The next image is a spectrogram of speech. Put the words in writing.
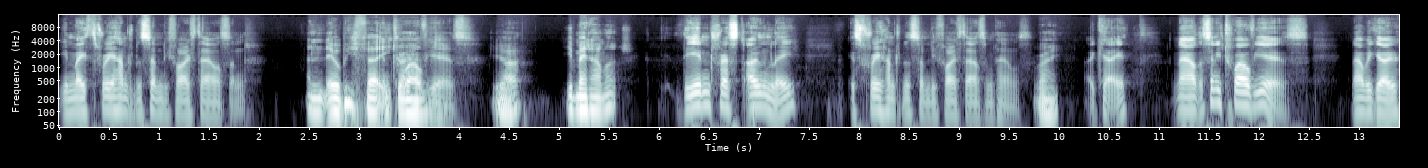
You made 375000 And it will be 30 in grand. 12 years. Yeah. Huh? You made how much? The interest only is £375,000. Right. Okay. Now that's only 12 years. Now we go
